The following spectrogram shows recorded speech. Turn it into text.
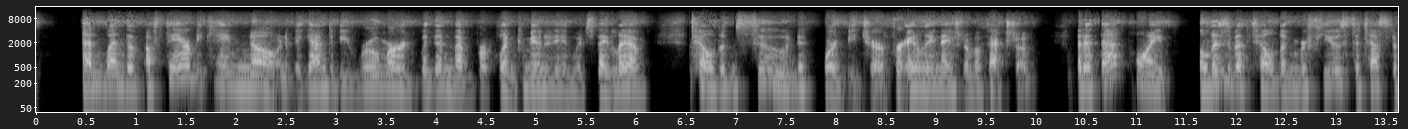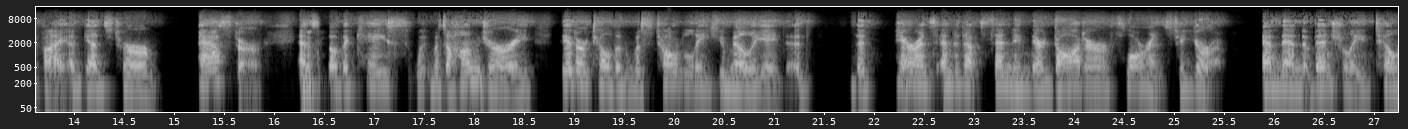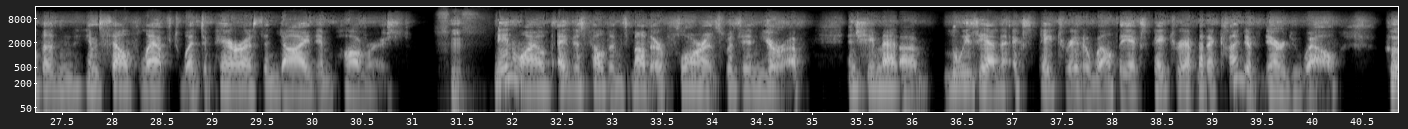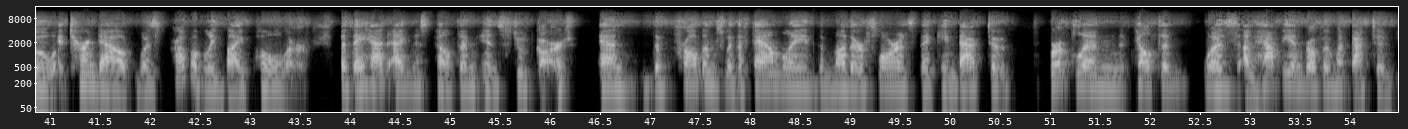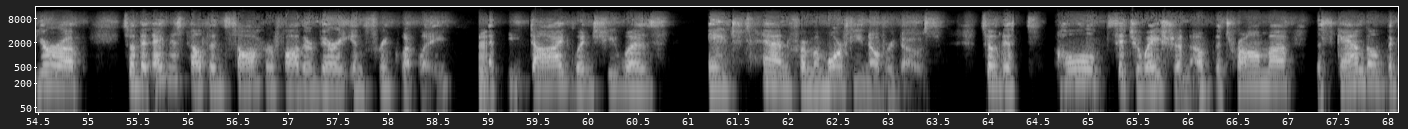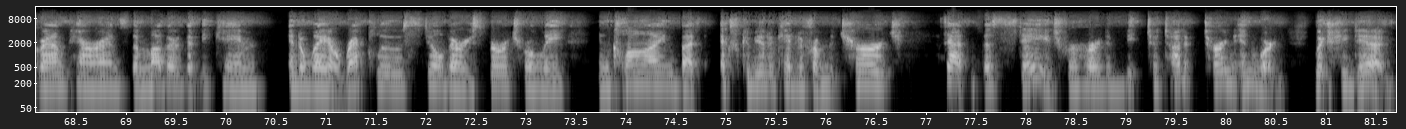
and when the affair became known it began to be rumored within the brooklyn community in which they lived Tilton sued Ward Beecher for alienation of affection. But at that point, Elizabeth Tilton refused to testify against her pastor. And mm-hmm. so the case was a hung jury. Theodore Tilton was totally humiliated. The parents ended up sending their daughter, Florence, to Europe. And then eventually Tilton himself left, went to Paris, and died impoverished. Hmm. Meanwhile, Agnes Pelton's mother, Florence, was in Europe and she met a Louisiana expatriate, a wealthy expatriate, but a kind of ne'er do well, who it turned out was probably bipolar. But they had Agnes Pelton in Stuttgart, and the problems with the family, the mother, Florence, they came back to Brooklyn. Pelton was unhappy in Brooklyn, went back to Europe. So that Agnes Pelton saw her father very infrequently. Hmm. And he died when she was age 10 from a morphine overdose. So hmm. this whole situation of the trauma, the scandal of the grandparents, the mother that became, in a way, a recluse, still very spiritually inclined, but excommunicated from the church, set the stage for her to be to t- turn inward, which she did.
